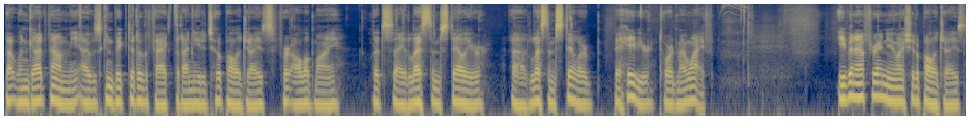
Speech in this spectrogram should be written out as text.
But when God found me, I was convicted of the fact that I needed to apologize for all of my let's say, less than stellar, uh, less than stellar behavior toward my wife. Even after I knew I should apologize,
